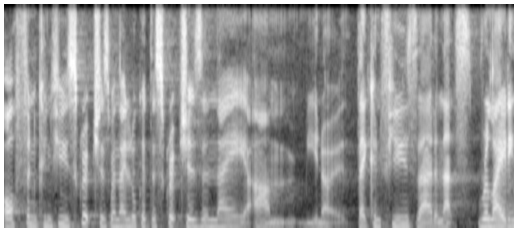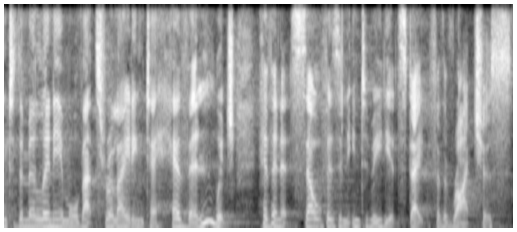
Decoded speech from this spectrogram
often confuse scriptures when they look at the scriptures and they, um, you know, they confuse that, and that's relating to the millennium or that's relating to heaven, which heaven itself is an intermediate state for the righteous.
